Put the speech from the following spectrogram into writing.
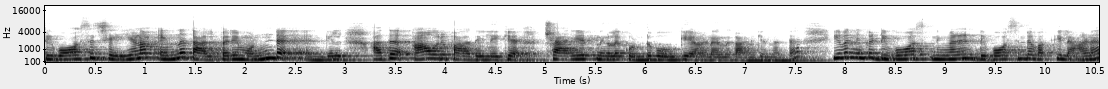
ഡിവോഴ്സ് ചെയ്യണം എന്ന് താല്പര്യമുണ്ട് എങ്കിൽ അത് ആ ഒരു പാതയിലേക്ക് ചാരിയറ്റ് നിങ്ങളെ കൊണ്ടുപോവുകയാണ് എന്ന് കാണിക്കുന്നുണ്ട്. ഈവൻ നിങ്ങൾക്ക് ഡിവോഴ്സ് നിങ്ങൾ ഡിവോഴ്സിന്റെ വക്കിലാണ്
